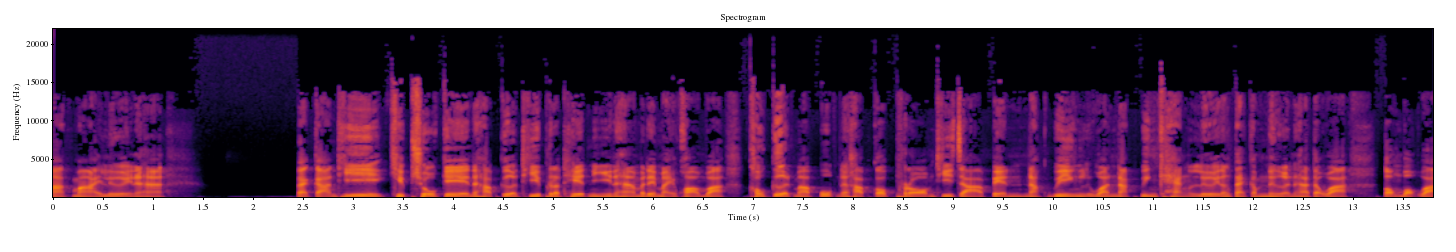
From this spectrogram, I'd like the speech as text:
มากมายเลยนะฮะ แต่การที่คิปโชเก้นะครับเกิดที่ประเทศนี้นะฮะไม่ได้หมายความว่าเขาเกิดมาปุ๊บนะครับก็พร้อมที่จะเป็นนักวิ่ง หรือว่านักวิ่งแข่งเลยตั้งแต่กำเนิดนะฮะแต่ว่าต้องบอกว่า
